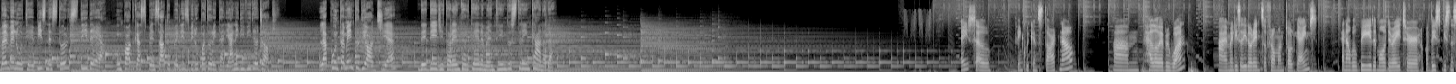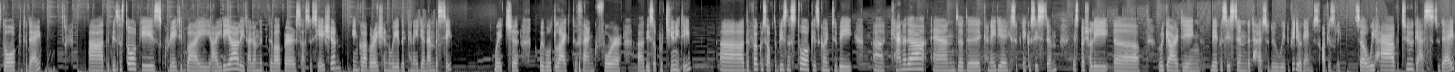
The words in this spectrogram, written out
Benvenuti ai Business Talks di Idea, un podcast pensato per gli sviluppatori italiani di videogiochi. L'appuntamento di oggi è The Digital Entertainment Industry in Canada. Okay, so I think we can start now. Um, hello, everyone. I'm Elisa Di Lorenzo from Untold Games, and I will be the moderator of this business talk today. Uh, the business talk is created by IDEA, the Italian Developers Association, in collaboration with the Canadian Embassy, which uh, we would like to thank for uh, this opportunity uh, the focus of the business talk is going to be uh, Canada and the Canadian ecosystem, especially uh, regarding the ecosystem that has to do with video games, obviously. So we have two guests today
